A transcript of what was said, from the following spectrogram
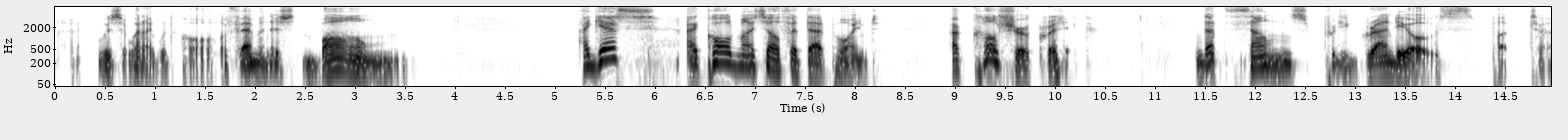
uh, it was what I would call a feminist bomb. I guess I called myself at that point a culture critic. That sounds pretty grandiose, but uh,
